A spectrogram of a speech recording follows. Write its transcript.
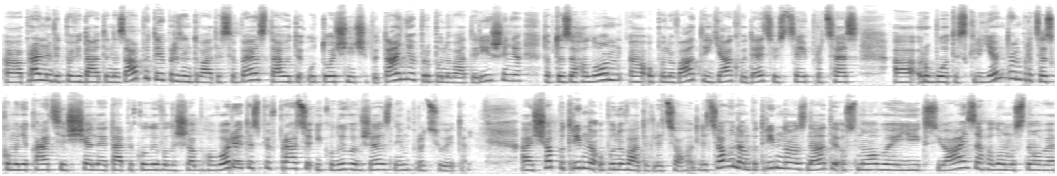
Правильно відповідати на запити, презентувати себе, ставити уточнюючі питання, пропонувати рішення, тобто загалом е, опанувати, як ведеться ось цей процес е, роботи з клієнтом, процес комунікації ще на етапі, коли ви лише обговорюєте співпрацю і коли ви вже з ним працюєте. Що потрібно опанувати для цього? Для цього нам потрібно знати основи UX UI, загалом основи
